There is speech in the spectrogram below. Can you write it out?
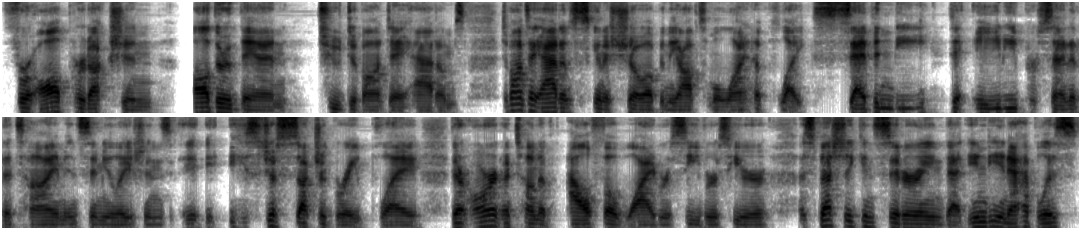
for all production other than to Davante Adams. Davante Adams is going to show up in the optimal lineup like 70 to 80% of the time in simulations. It, it, he's just such a great play. There aren't a ton of alpha wide receivers here, especially considering that Indianapolis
